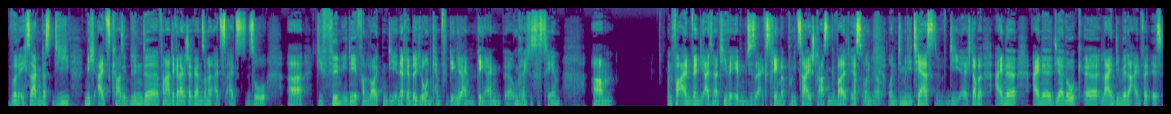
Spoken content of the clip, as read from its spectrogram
würde ich sagen, dass die nicht als quasi blinde Fanatiker dargestellt werden, sondern als, als so äh, die Filmidee von Leuten, die in der Rebellion kämpfen gegen Ja. ein, gegen ein äh, ungerechtes System. Ähm, und vor allem, wenn die Alternative eben diese extreme Polizei, Straßengewalt ist Absolut, und, ja. und die Militärs, die, äh, ich glaube, eine, eine Dialogline, die mir da einfällt, ist,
